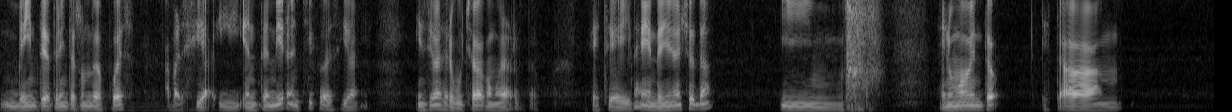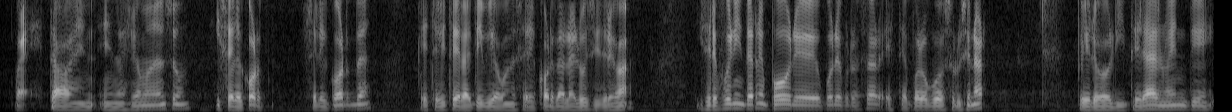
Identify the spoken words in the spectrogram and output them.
20 o 30 segundos después aparecía. Y entendieron, chicos, decía. Y encima se le escuchaba como el harto. Este, y nadie entendía una chota. Y en un momento estaba. Bueno, estaba en, en la llamada del Zoom y se le corta. Se le corta. Este, viste la típica cuando se le corta la luz y se le va. Y se le fue el internet, pobre, pobre profesor, este, pero lo puedo solucionar. Pero literalmente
